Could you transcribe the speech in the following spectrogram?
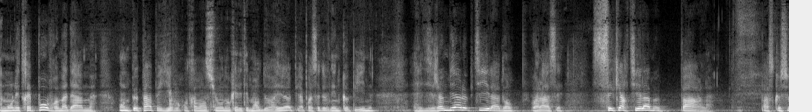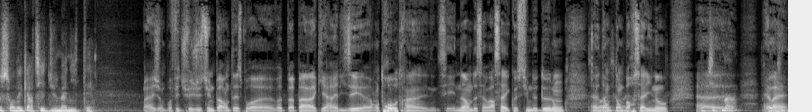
on est très pauvre, madame. On ne peut pas payer vos contraventions. Donc elle était morte de rire. Puis après, ça devenait une copine. Elle disait J'aime bien le petit, là. Donc voilà, ces quartiers-là me parlent. Parce que ce sont des quartiers d'humanité. Ouais, J'en profite, je fais juste une parenthèse pour euh, votre papa qui a réalisé, euh, entre autres, hein, c'est énorme de savoir ça, les costumes de Delon euh, dans, dans Borsalino. Euh, mains. Ouais,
